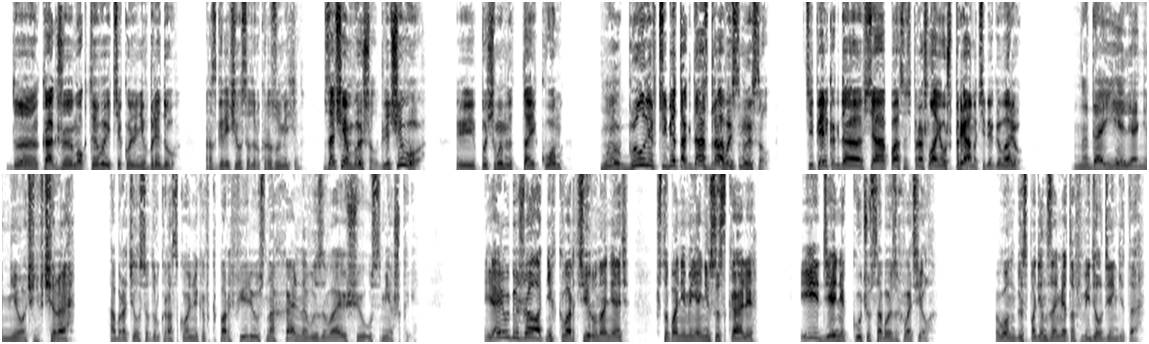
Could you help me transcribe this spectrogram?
«Да как же мог ты выйти, коли не в бреду?» — разгорячился вдруг Разумихин. «Зачем вышел? Для чего? И почему именно тайком? Ну, был ли в тебе тогда здравый смысл? Теперь, когда вся опасность прошла, я уж прямо тебе говорю. Надоели они мне очень вчера, — обратился вдруг Раскольников к Порфирию с нахально вызывающей усмешкой. Я и убежал от них квартиру нанять, чтобы они меня не сыскали, и денег кучу с собой захватил. Вон, господин Заметов видел деньги-то.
